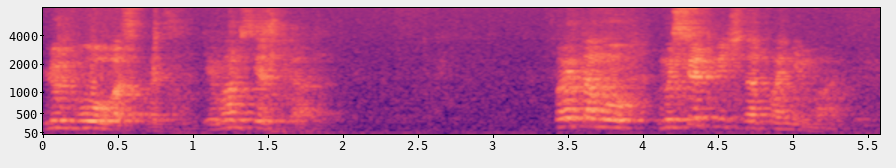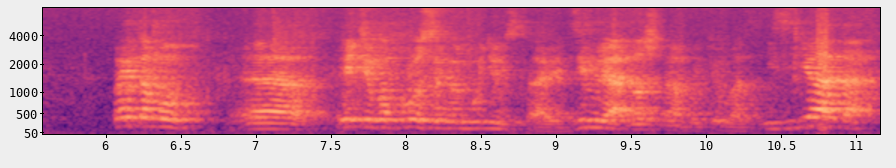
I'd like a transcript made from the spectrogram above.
Любого спросите, вам все скажут. Поэтому мы все отлично понимаем. Поэтому э, эти вопросы мы будем ставить. Земля должна быть у вас изъята.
